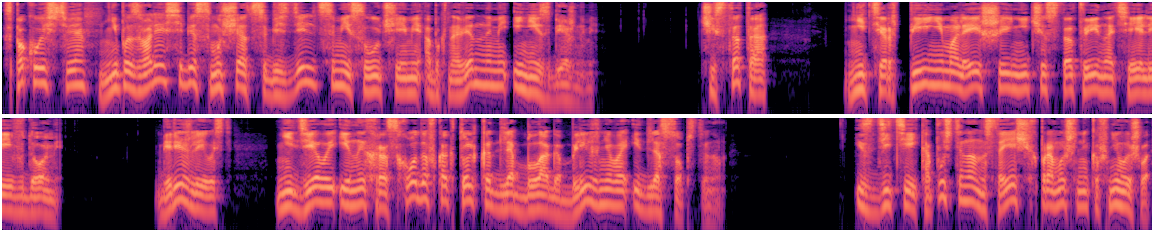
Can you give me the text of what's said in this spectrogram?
Спокойствие, не позволяй себе смущаться бездельцами и случаями обыкновенными и неизбежными. Чистота. Не терпи ни малейшей нечистоты на теле и в доме. Бережливость. Не делай иных расходов, как только для блага ближнего и для собственного. Из детей Капустина настоящих промышленников не вышло.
